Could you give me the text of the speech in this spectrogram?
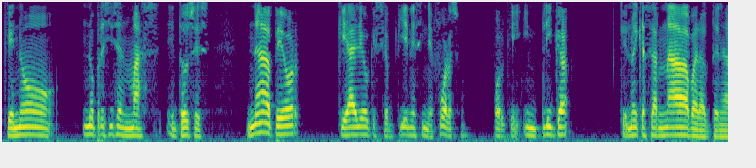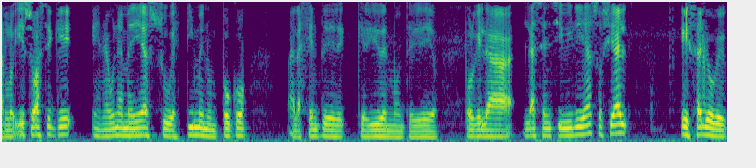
que no, no precisan más. Entonces, nada peor que algo que se obtiene sin esfuerzo, porque implica que no hay que hacer nada para obtenerlo. Y eso hace que, en alguna medida, subestimen un poco a la gente que vive en Montevideo. Porque la, la sensibilidad social es algo que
